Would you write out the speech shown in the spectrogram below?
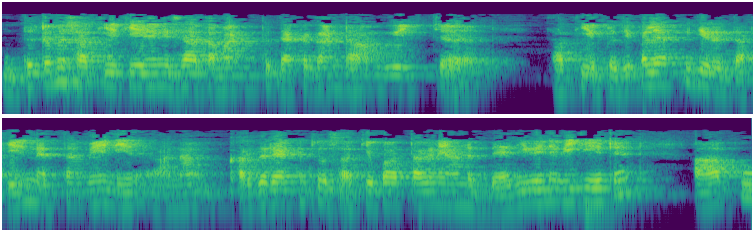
උන්ටම සතිය තියෙන නිසා Tamanට දැක ගන්න හම්බ වෙච්ච සතිය ප්‍රතිඵලයක් විදිහට දකින්න නැත්නම් මේ කරදරයක් නැතුව සතිය පවත්වාගෙන යන්න බැරි වෙන විදිහට ආපු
